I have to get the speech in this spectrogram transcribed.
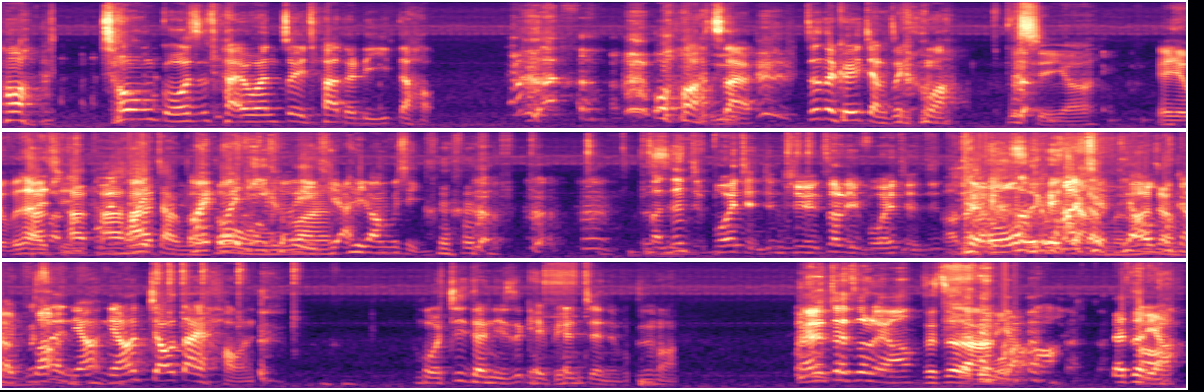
中国是台湾最大的离岛。哇塞，真的可以讲这个吗？不行啊，感觉不太行。他他他讲的们 T 可以，其他地方不行。反正就不会剪进去，这里不会剪进去。我这可以讲剪掉，不敢不是，你要你要交代好。我记得你是给别人剪的，不是吗？哎，在这里啊，在这里啊，在这里啊。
